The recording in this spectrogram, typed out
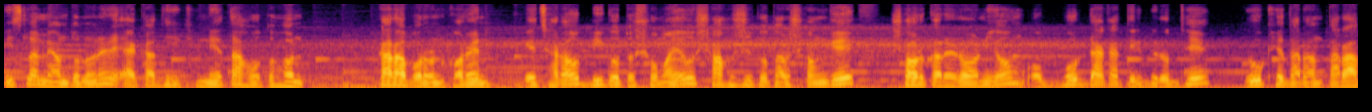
ইসলামী আন্দোলনের একাধিক নেতা হত হন। কারাবরণ করেন। এছাড়াও বিগত সময়েও সাহসিকতার সঙ্গে সরকারের অনিয়ম ও ভোট ডাকাতির বিরুদ্ধে রুখে দাঁড়ান তারা।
